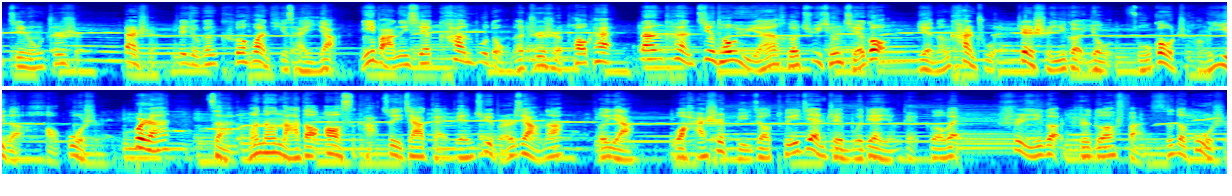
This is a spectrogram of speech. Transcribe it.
金融知识，但是这就跟科幻题材一样，你把那些看不懂的知识抛开，单看镜头语言和剧情结构，也能看出这是一个有足够诚意的好故事。不然怎么能拿到奥斯卡最佳改编剧本奖呢？所以啊，我还是比较推荐这部电影给各位，是一个值得反思的故事，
